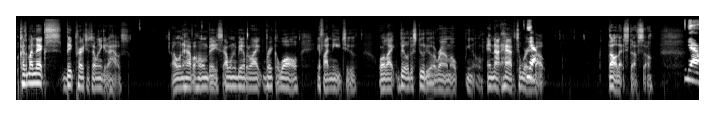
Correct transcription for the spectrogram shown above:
because my next big purchase, I want to get a house. I want to have a home base. I want to be able to like break a wall if I need to, or like build a studio around my, you know, and not have to worry Yeah. about all that stuff. So, Yeah.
